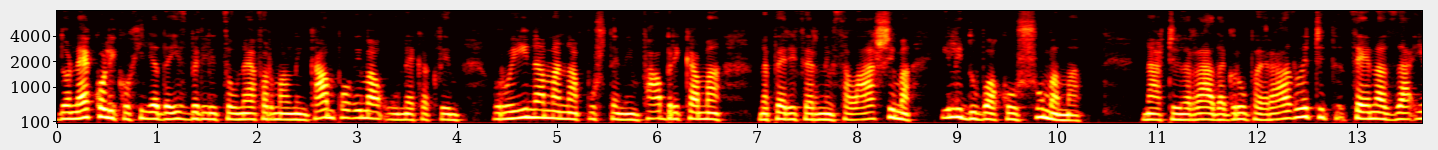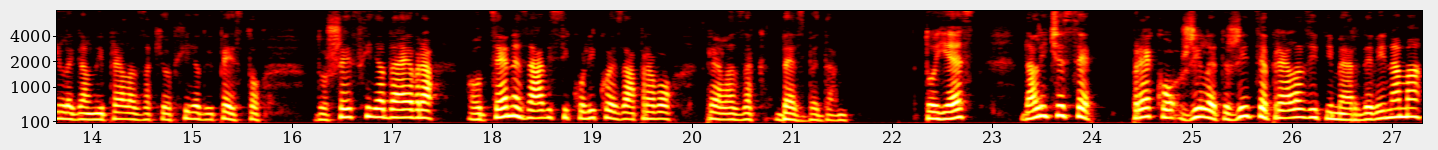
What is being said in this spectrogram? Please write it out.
do nekoliko hiljada izbeglica u neformalnim kampovima, u nekakvim ruinama, napuštenim fabrikama, na perifernim salašima ili duboko u šumama. Način rada grupa je različit, cena za ilegalni prelazak je od 1500 do 6000 evra, a od cene zavisi koliko je zapravo prelazak bezbedan. To jest, da li će se preko žilet žice prelaziti merdevinama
